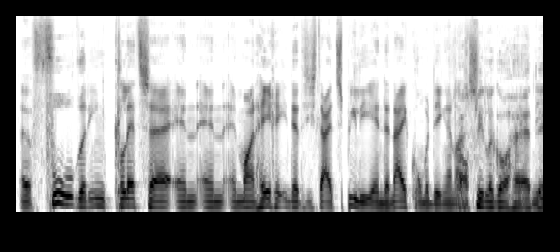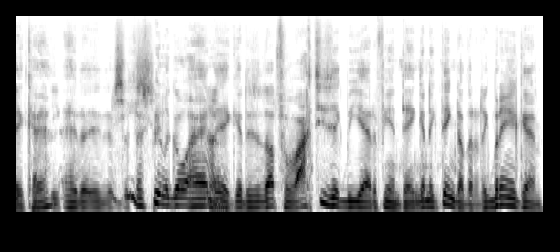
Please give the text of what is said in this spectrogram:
eh voel erin kletsen en, en, en maar een hege intensiteit spelen en daarna komen dingen als spelen go ahead ik, hè? Eh, dat- spelen go ahead ik. Dus dat verwacht je zich bij Jereveen denk En ik denk dat dat ik brengen kan.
